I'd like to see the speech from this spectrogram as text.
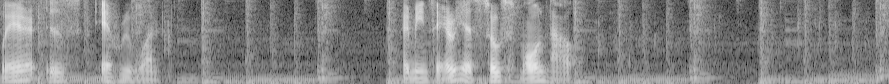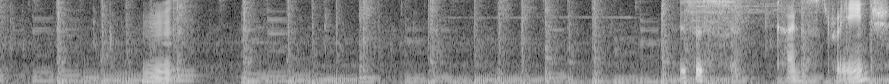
Where is everyone? I mean, the area is so small now. Hmm. This is kind of strange.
